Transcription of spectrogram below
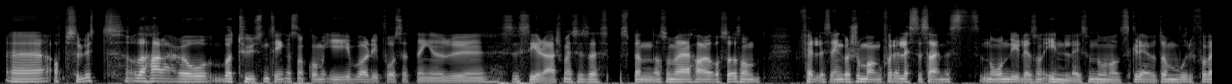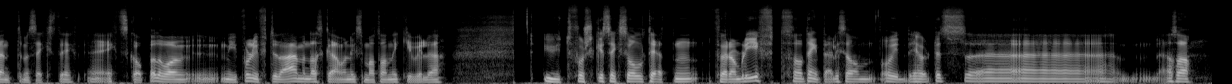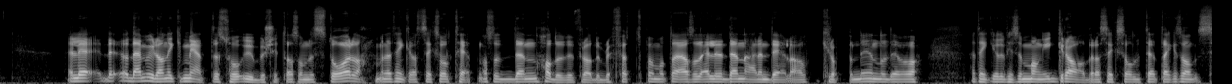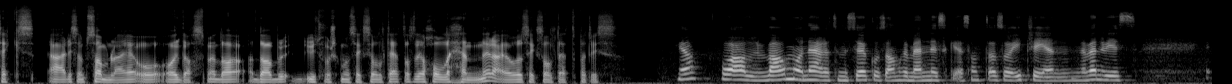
Uh, absolutt. Og det her er jo bare tusen ting å snakke om i bare de få setningene du sier der, som jeg syns er spennende, og som jeg har også et sånn felles engasjement for. Jeg leste senest nå nylig et sånn innlegg som noen hadde skrevet om hvorfor vente med sex til ekteskapet. Det var mye fornuftig der, men da skrev han liksom at han ikke ville utforske seksualiteten før han ble gift. Så da tenkte jeg liksom Oi, det hørtes uh, Altså eller det, det, er mulig han ikke mente så ubeskytta som det står, da, men jeg tenker at seksualiteten altså, den hadde du fra du ble født, på en måte. Altså, eller den er en del av kroppen din. og det å jeg tenker jo Det finnes jo mange grader av seksualitet. Det er ikke sånn Sex er liksom samleie og orgasme. Da, da utforsker man seksualitet. Altså Det å holde hender er jo seksualitet på et vis. Ja, og all varme og nærhet som vi søker hos andre mennesker. Sant? Altså Ikke i en nødvendigvis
